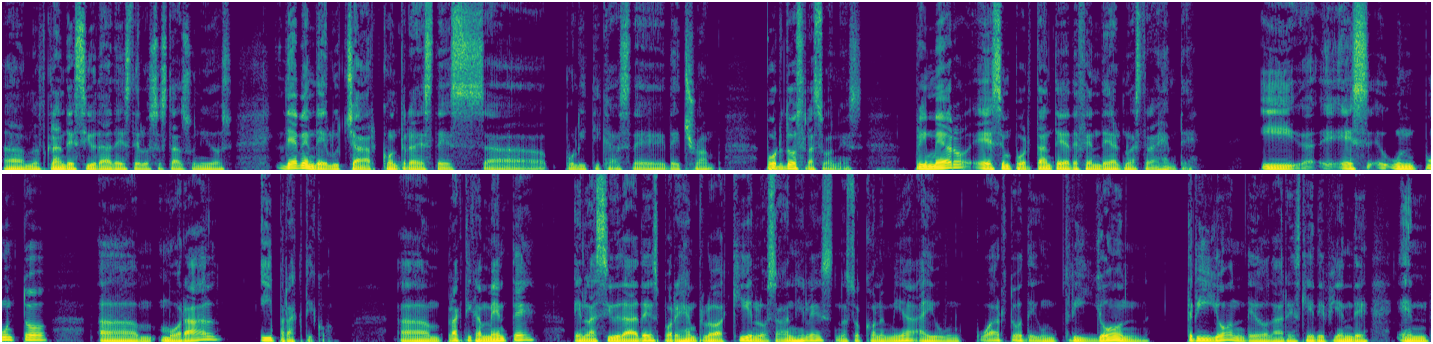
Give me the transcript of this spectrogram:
las grandes ciudades de los Estados Unidos deben de luchar contra estas ah, políticas de, de Trump por dos razones. Primero, es importante defender nuestra gente. Y eh, es un punto moral y práctico. prácticamente en las ciudades, por ejemplo, aquí en Los Ángeles, nuestra economía hay un cuarto de un trillón, trillón de dólares que defiende en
